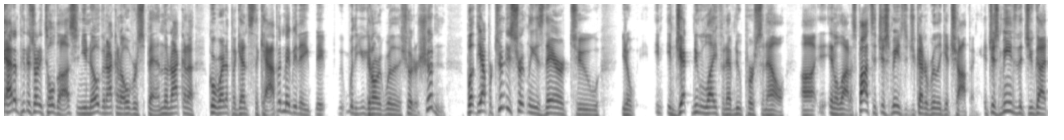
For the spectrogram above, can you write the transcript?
Adam Peters already told us, and you know they're not going to overspend. They're not going to go right up against the cap, and maybe they, they whether you can argue whether they should or shouldn't. But the opportunity certainly is there to you know in, inject new life and have new personnel uh, in a lot of spots. It just means that you got to really get shopping. It just means that you've got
